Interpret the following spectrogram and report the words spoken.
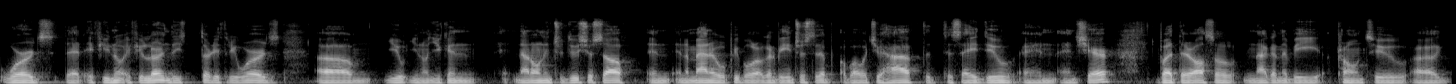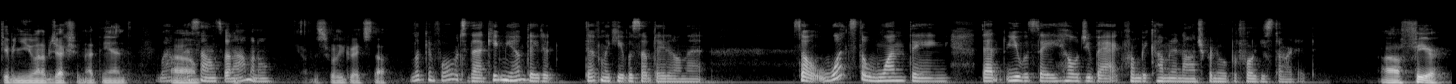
words that if you know if you learn these 33 words um, you you know you can not only introduce yourself in, in a manner where people are going to be interested about what you have to, to say do and, and share but they're also not going to be prone to uh, giving you an objection at the end Wow, that Um, sounds phenomenal. it's really great stuff Looking forward to that. Keep me updated. Definitely keep us updated on that. So, what's the one thing that you would say held you back from becoming an entrepreneur before you started? uh, fear.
